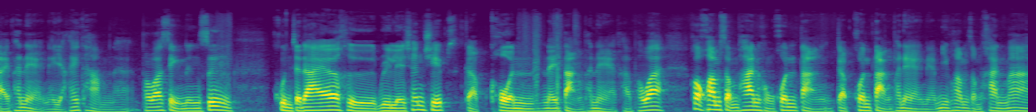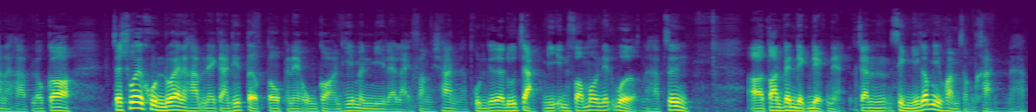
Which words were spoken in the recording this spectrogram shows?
ลาย ๆ แผนกเนี่ยอยากให้ทำนะเพราะว่าสิ่งหนึ่งซึ่งคุณจะได้ก็คือ relationships กับคนในต่างแผนกครับ เพราะว่าข้อความสัมพันธ์ของคนต่างกับคนต่างแผนกเนี่ยมีความสำคัญมากนะครับ แล้วก็จะช่วยคุณด้วยนะครับในการที่เติบโตไปในองค์กรที่มันมีหลาย ๆ ฟังก์ชันนะคุณก็จะรู้จักมี informal network นะครับ ซึ่งตอนเป็นเด็ก ๆ เนี่ยกันสิ่งนี้ก็มีความสำคัญนะครับ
